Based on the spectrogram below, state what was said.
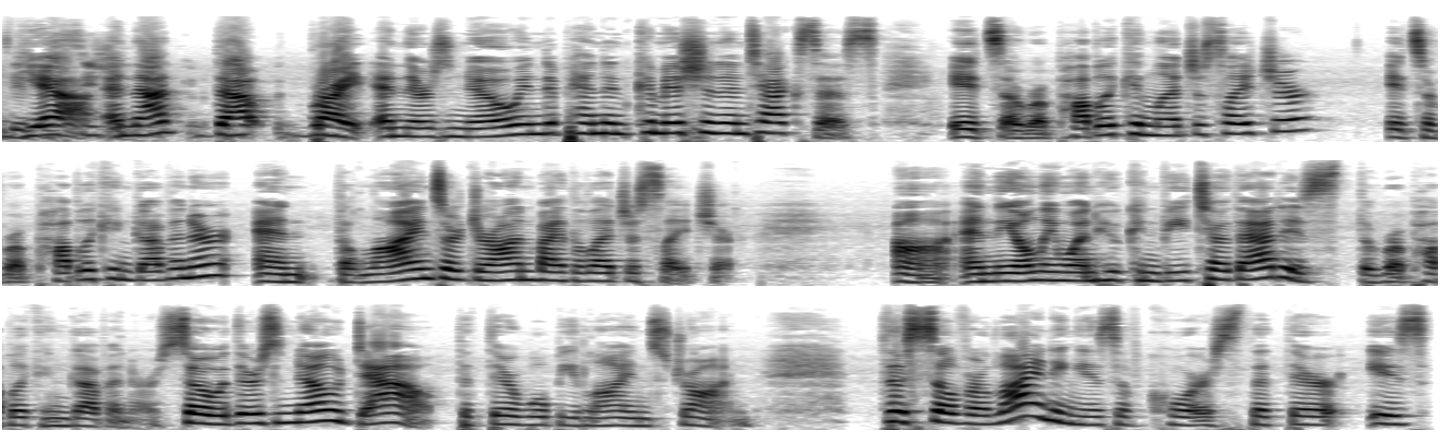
the yeah, and that that right, and there's no independent commission in Texas. It's a Republican legislature, it's a Republican governor, and the lines are drawn by the legislature. Uh, and the only one who can veto that is the Republican governor. So there's no doubt that there will be lines drawn. The silver lining is, of course, that there is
